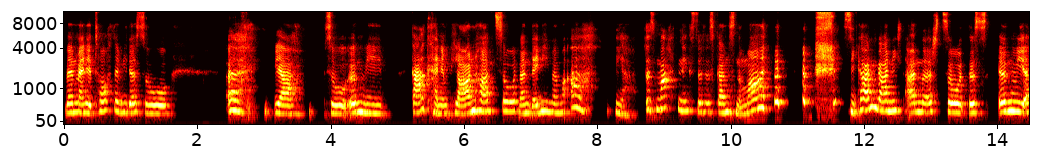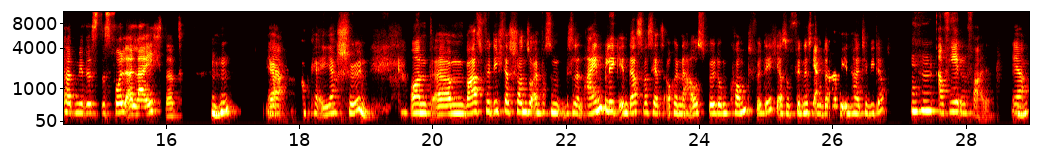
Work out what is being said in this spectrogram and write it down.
wenn meine Tochter wieder so, äh, ja, so irgendwie gar keinen Plan hat, so, dann denke ich mir immer, ach, ja, das macht nichts, das ist ganz normal. Sie kann gar nicht anders. So, das irgendwie hat mir das, das voll erleichtert. Mhm. Ja. ja. Okay, ja, schön. Und ähm, war es für dich das schon so einfach so ein bisschen ein Einblick in das, was jetzt auch in der Ausbildung kommt für dich? Also findest ja. du da die Inhalte wieder? Mhm, auf jeden Fall, ja. Mhm.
